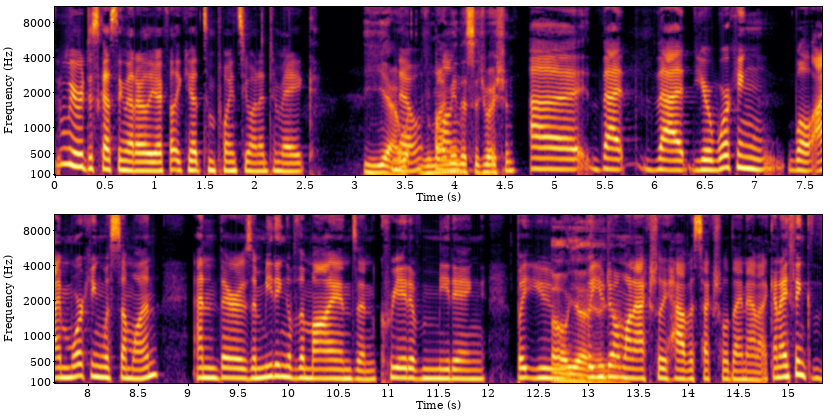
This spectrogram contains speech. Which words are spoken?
we were discussing that earlier. I felt like you had some points you wanted to make. Yeah. No, remind me of the situation. Uh, that that you're working. Well, I'm working with someone, and there's a meeting of the minds and creative meeting, but you Oh, yeah, but you yeah, don't yeah. want to actually have a sexual dynamic. And I think th-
